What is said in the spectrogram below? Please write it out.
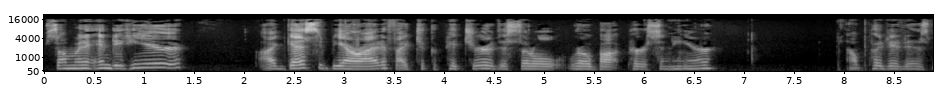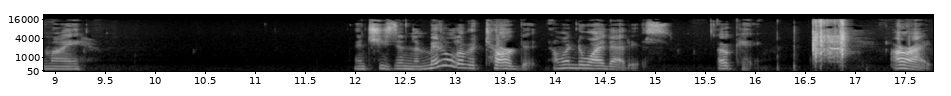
so I'm going to end it here. I guess it'd be alright if I took a picture of this little robot person here. I'll put it as my... And she's in the middle of a target. I wonder why that is. Okay. Alright.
